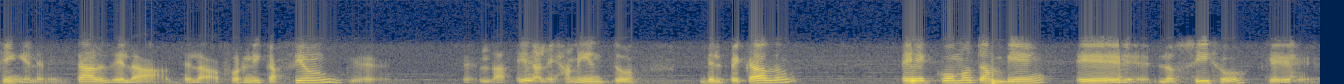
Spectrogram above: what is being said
fin, elemental de la, de la fornicación, que el alejamiento del pecado, como también los hijos que,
